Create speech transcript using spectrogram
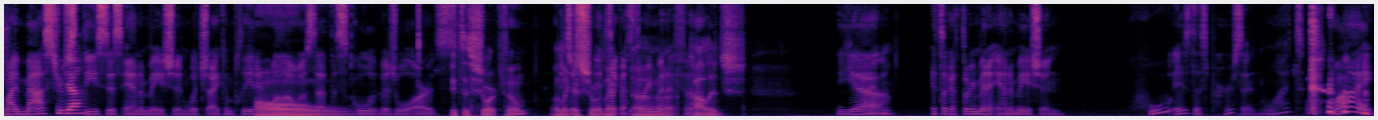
My master's yeah. thesis animation, which I completed oh. while I was at the oh. School of Visual Arts. It's a short film, or like a, a, short, it's like, like a three uh, minute film. College. Yeah, it's like a three minute animation. Who is this person? What? Why?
